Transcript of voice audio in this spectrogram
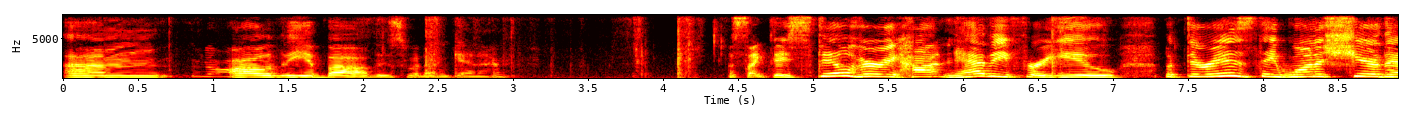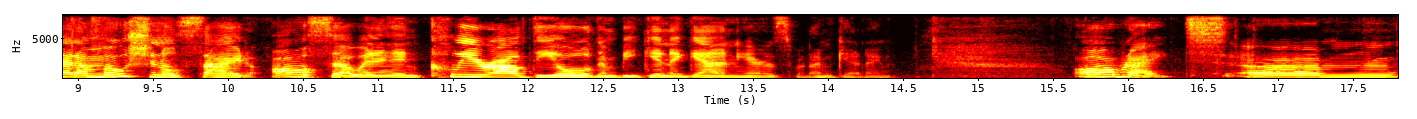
um, all of the above is what I'm getting. It's like they still very hot and heavy for you, but there is, they want to share that emotional side also and, and clear out the old and begin again. Here's what I'm getting. All right. Um,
